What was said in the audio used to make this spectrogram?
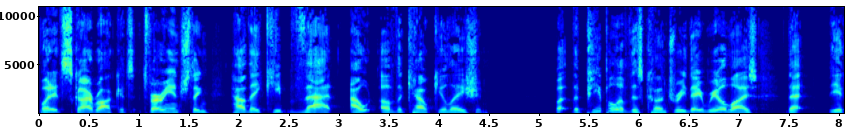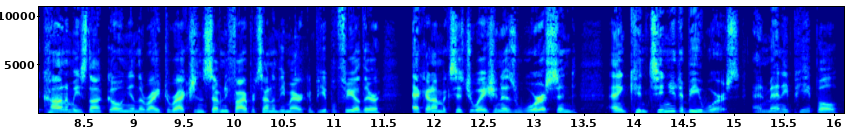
but it skyrockets. It's very interesting how they keep that out of the calculation. But the people of this country, they realize that the economy is not going in the right direction. 75% of the American people feel their economic situation has worsened and continue to be worse. And many people,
